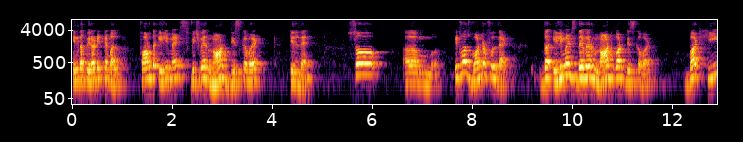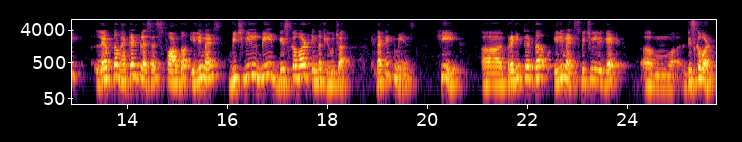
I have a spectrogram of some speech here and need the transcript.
in the periodic table for the elements which were not discovered till then. So um, it was wonderful that the elements they were not got discovered but he left the vacant places for the elements which will be discovered in the future. That it means he uh, predicted the elements which will get um, discovered.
